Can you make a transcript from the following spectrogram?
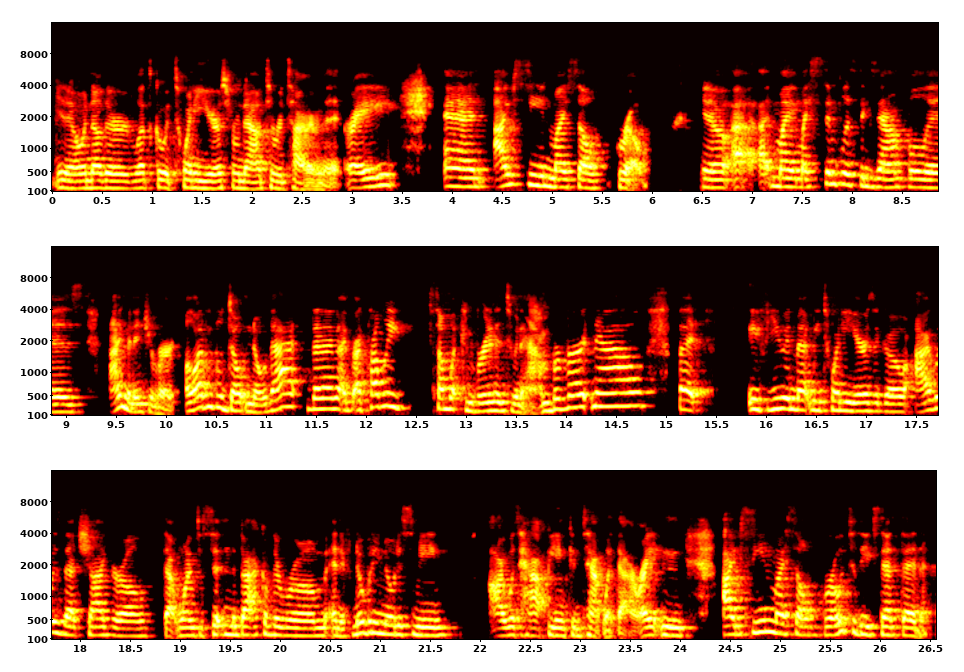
you know, another, let's go with 20 years from now to retirement, right? And I've seen myself grow. You know, I, I, my my simplest example is I'm an introvert. A lot of people don't know that that I'm, I, I probably somewhat converted into an ambivert now, but if you had met me 20 years ago, I was that shy girl that wanted to sit in the back of the room. And if nobody noticed me, I was happy and content with that, right? And I've seen myself grow to the extent that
